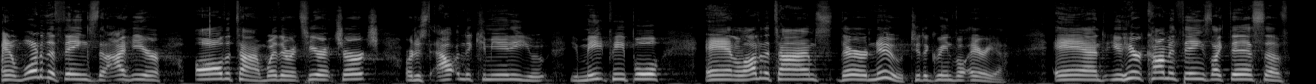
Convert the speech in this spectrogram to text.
and one of the things that I hear all the time, whether it's here at church or just out in the community, you, you meet people, and a lot of the times they're new to the Greenville area. And you hear common things like this of,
